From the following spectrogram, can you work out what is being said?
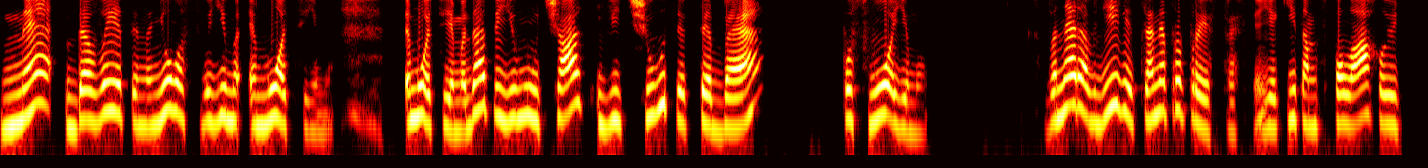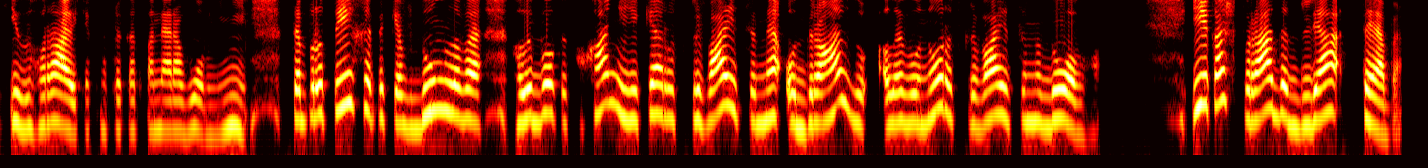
не давити на нього своїми емоціями, емоціями, дати йому час відчути тебе по-своєму. Венера в Діві це не про пристрасті, які там спалахують і згорають, як, наприклад, Венера в Овні. Ні. Це про тихе, таке вдумливе, глибоке кохання, яке розкривається не одразу, але воно розкривається надовго. І яка ж порада для тебе?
